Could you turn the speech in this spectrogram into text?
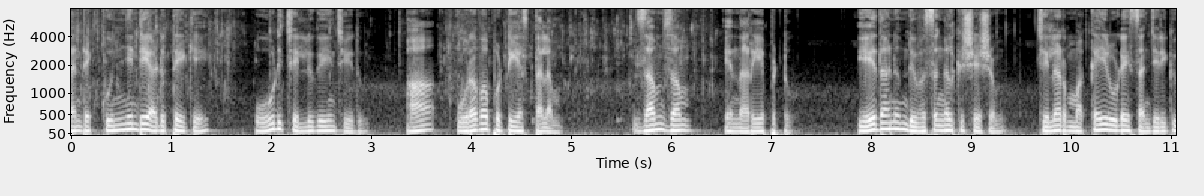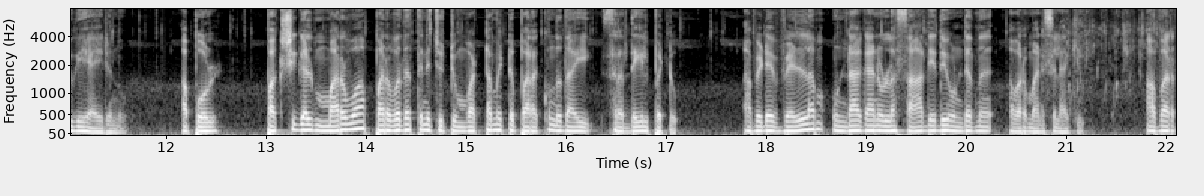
തന്റെ കുഞ്ഞിന്റെ അടുത്തേക്ക് ഓടിച്ചെല്ലുകയും ചെയ്തു. ആ ഉറവ പൊട്ടിയ സ്ഥലം സംസം എന്നറിയപ്പെട്ടു. ഏതാനും ദിവസങ്ങൾക്ക് ശേഷം ചിലർ മക്കയിലൂടെ സഞ്ചരിക്കുകയായിരുന്നു. അപ്പോൾ പക്ഷികൾ മർവ പർവതത്തിന് ചുറ്റും വട്ടമിട്ട് പറക്കുന്നതായി ശ്രദ്ധയിൽപ്പെട്ടു. അവിടെ വെള്ളം ഉണ്ടാകാനുള്ള സാധ്യതയുണ്ടെന്ന് അവർ മനസ്സിലാക്കി. അവർ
